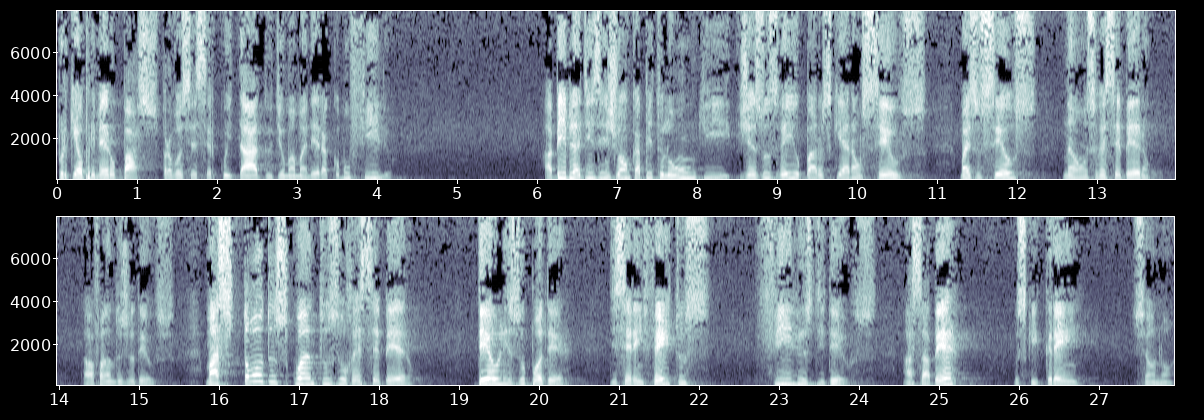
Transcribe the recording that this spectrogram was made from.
Porque é o primeiro passo para você ser cuidado de uma maneira como filho. A Bíblia diz em João capítulo 1 que Jesus veio para os que eram seus, mas os seus não os receberam. Estava falando dos judeus. Mas todos quantos o receberam, deu-lhes o poder de serem feitos filhos de Deus, a saber, os que creem seu nome.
